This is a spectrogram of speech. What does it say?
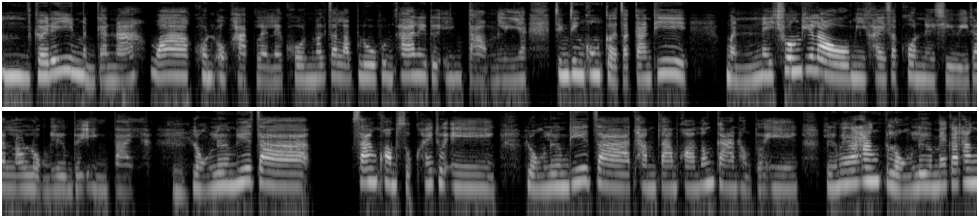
อืม เคยได้ยินเหมือนกันนะว่า คนอกหักหลาย ๆ คนมักจะรับรู้คุณค่าในตัวเองต่ำ อะไรเงี้ย จริง ๆ คงเกิดจากการที่ เหมือนในช่วงที่เรามีใครสักคนในชีวิตอะ เราหลงลืมตัวเองไปอะ อืม หลงลืมที่จะสร้างความสุขให้ตัวเอง หลงลืมที่จะทำตามความต้องการของตัวเอง หรือแม้กระทั่ง หลงลืมแม้กระทั่ง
